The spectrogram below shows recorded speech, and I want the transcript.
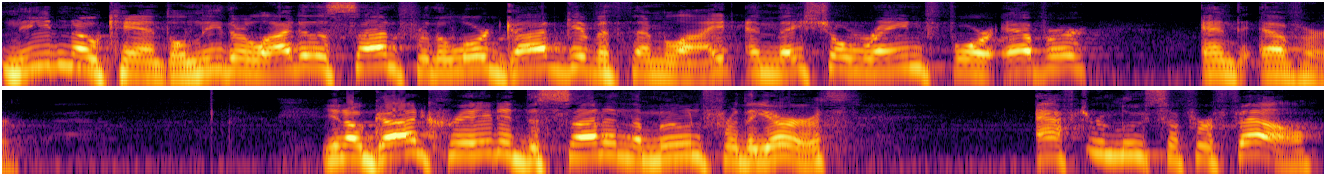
need no candle, neither light of the sun, for the Lord God giveth them light, and they shall reign forever and ever. You know, God created the sun and the moon for the earth after Lucifer fell.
